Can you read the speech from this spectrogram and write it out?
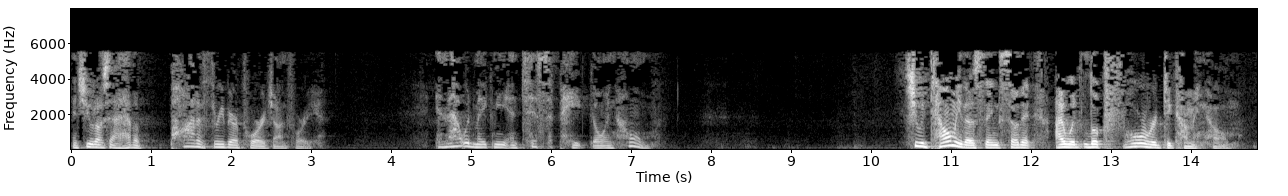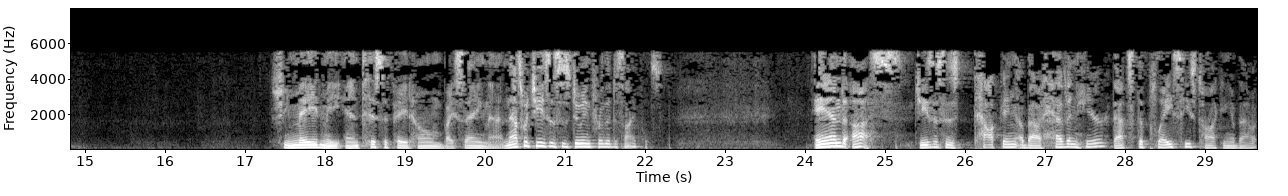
And she would always say, I have a pot of three bear porridge on for you. And that would make me anticipate going home. She would tell me those things so that I would look forward to coming home. She made me anticipate home by saying that. And that's what Jesus is doing for the disciples. And us. Jesus is talking about heaven here. That's the place he's talking about.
